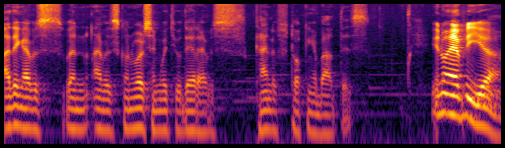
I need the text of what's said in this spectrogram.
I think I was… when I was conversing with you there, I was kind of talking about this. You know, every year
